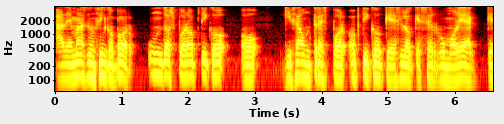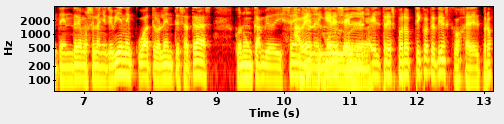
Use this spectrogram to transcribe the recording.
además de un 5 por un 2 por óptico o quizá un 3 por óptico, que es lo que se rumorea que tendremos el año que viene, cuatro lentes atrás, con un cambio de diseño. A ver, si quieres el, el 3 por óptico, te tienes que coger el Pro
